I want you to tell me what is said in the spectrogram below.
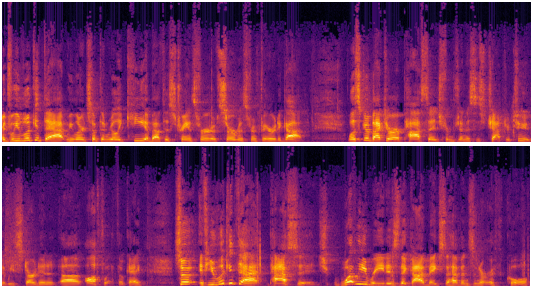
if we look at that, we learn something really key about this transfer of service from Pharaoh to God. Let's go back to our passage from Genesis chapter 2 that we started uh, off with, okay? So, if you look at that passage, what we read is that God makes the heavens and earth, cool.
